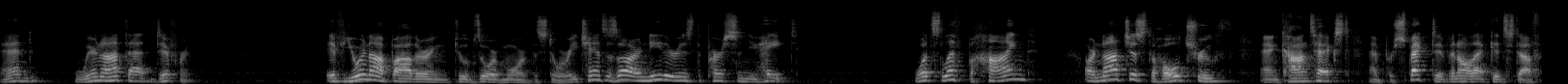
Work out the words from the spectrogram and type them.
And we're not that different. If you're not bothering to absorb more of the story, chances are neither is the person you hate. What's left behind are not just the whole truth and context and perspective and all that good stuff,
